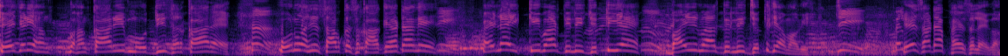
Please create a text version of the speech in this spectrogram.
ਤੇ ਜਿਹੜੀ ਹੰ- ਹੰਕਾਰੀ ਮੋਦੀ ਸਰਕਾਰ ਹੈ ਹਾਂ। ਉਹਨੂੰ ਅਸੀਂ ਸਬਕ ਸਿਖਾ ਕੇ ਹਟਾਂਗੇ। ਜੀ। ਪਹਿਲਾਂ 21 ਵਾਰ ਦਿੱਲੀ ਜਿੱਤੀ ਹੈ 22 ਵਾਰ ਦਿੱਲੀ ਜਿੱਤ ਕੇ ਆਵਾਂਗੇ। ਜੀ ਬਿਲਕੁਲ ਇਹ ਸਾਡਾ ਫੈਸਲਾ ਹੈਗਾ।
